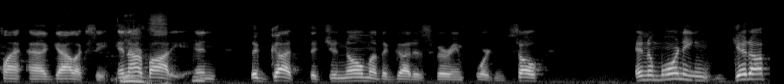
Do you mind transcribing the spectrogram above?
pla- uh, galaxy in our Yes. body and the gut the genome of the gut is very important so in the morning get up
